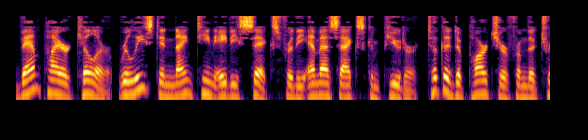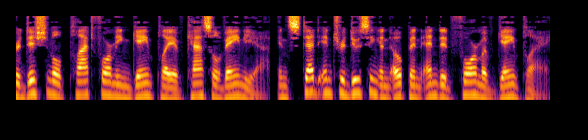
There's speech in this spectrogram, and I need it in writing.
Vampire Killer, released in 1986 for the MSX computer, took a departure from the traditional platforming gameplay of Castlevania, instead introducing an open-ended form of gameplay.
